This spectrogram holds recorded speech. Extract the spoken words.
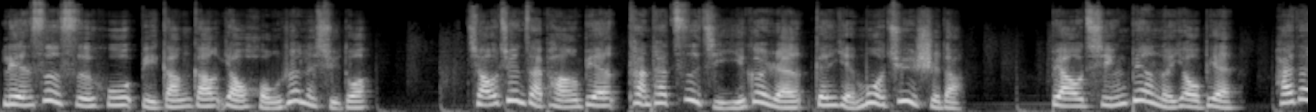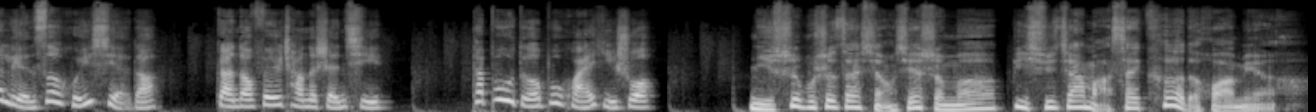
脸色似乎比刚刚要红润了许多。乔俊在旁边看他自己一个人跟演默剧似的，表情变了又变，还带脸色回血的，感到非常的神奇。他不得不怀疑说：“你是不是在想些什么必须加马赛克的画面啊？”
